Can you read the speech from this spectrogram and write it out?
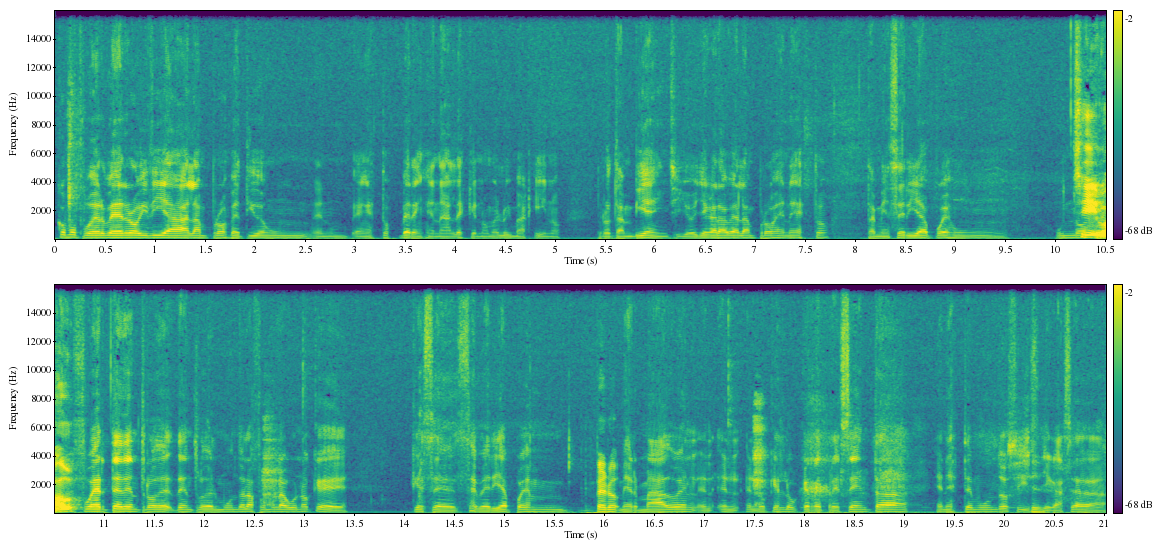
como poder ver hoy día a Alan Prost metido en, un, en, estos berenjenales que no me lo imagino. Pero también, si yo llegara a ver a Alan Prost en esto, también sería pues un, un nombre fuerte dentro, de, dentro del mundo de la Fórmula 1 que, que se, se, vería pues mermado en, en, lo que es lo que representa en este mundo si llegase a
